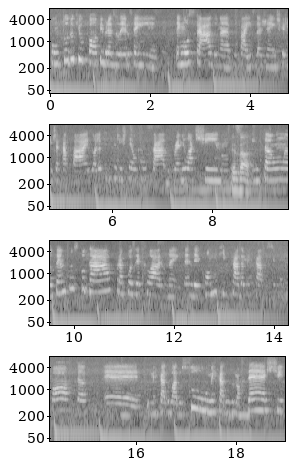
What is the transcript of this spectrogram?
com tudo que o pop brasileiro tem, tem mostrado, né, pro país da gente, que a gente é capaz, olha tudo que a gente tem alcançado, Grammy Latino. Exato. Então eu tento estudar para poder, claro, né, entender como que cada mercado se comporta, é, o mercado lá do sul, o mercado do nordeste,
